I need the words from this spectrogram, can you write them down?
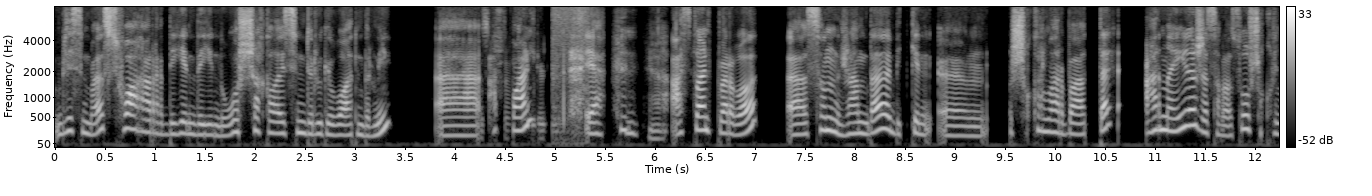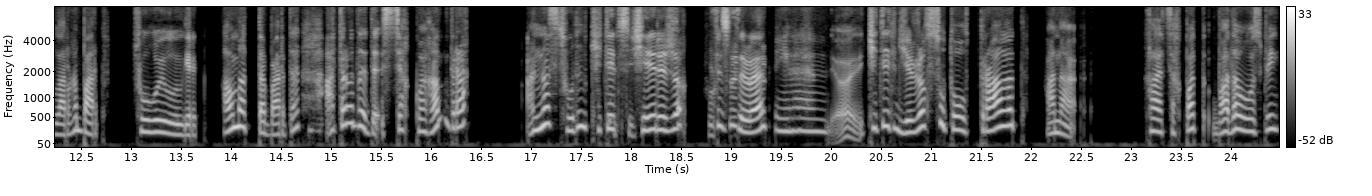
білесің ба суағар дегенді енді орысша қалай түсіндіруге болатынын білмеймін ыыы асфальт иә асфальт бар ғой ә, соның жанында бүйткен ііі шұқырлар болады да арнайы жасалған сол шұқырларға барып су құйылу керек. Алматыда бар да атырауда да істеп қойған бірақ ана судың кететін жері жоқ. Түсінсіздер ба иә кететін жері жоқ су толып тұрады. Ана қалай айтсақ болады водовозбен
